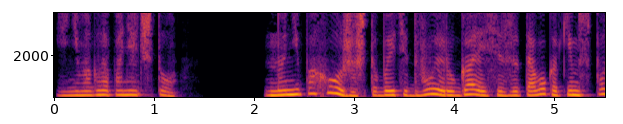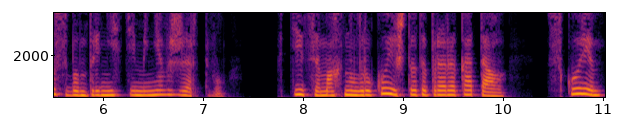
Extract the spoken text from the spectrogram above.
Я не могла понять, что. Но не похоже, чтобы эти двое ругались из-за того, каким способом принести меня в жертву. Птица махнул рукой и что-то пророкотал. Вскоре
